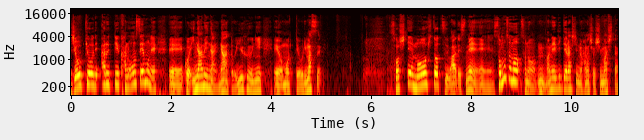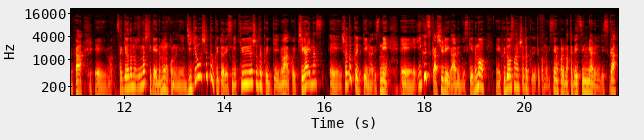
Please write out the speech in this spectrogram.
状況であるっていう可能性もね、えー、これ否めないなというふうに、え思っております。そしてもう一つはですね、えー、そもそもその、うん、マネーリテラシーの話をしましたが、えー、ま、先ほども言いましたけれども、このね、事業所得とですね、給与所得っていうのはこれ違います。えー、所得っていうのはですね、えー、いくつか種類があるんですけれども、えー、不動産所得とかもですね、これまた別になるんですが、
